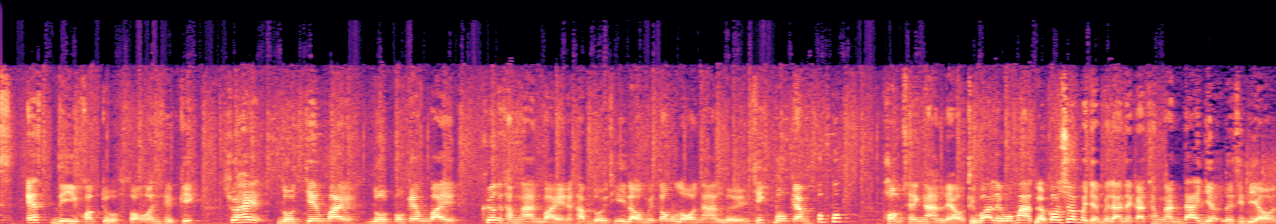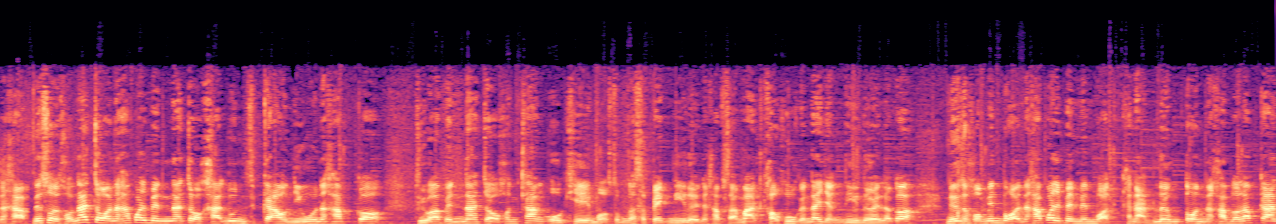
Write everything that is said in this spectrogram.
SSD ความจุ240กิก ช่วยให้โหลดเกมไว โหลดโปรแกรมไว เครื่องทำงานไวนะครับ โดยที่เราไม่ต้องรอนานเลย คลิกโปรแกรมปุ๊บปุ๊บพร้อมใช้งานแล้วถือว่าเร็วมากๆแล้วก็ช่วยประหยัดเวลาในการทำงานได้เยอะเลยทีเดียวนะครับในส่วนของหน้าจอนะครับก็จะเป็นหน้าจอคัดรุ่น 19 นิ้วนะครับก็ถือว่าเป็นหน้าจอค่อนข้างโอเค เหมาะสมกับสเปคนี้เลยนะครับสามารถเข้าคู่กันได้อย่างดีเลย แล้วก็ในส่วนของเมนบอร์ดนะครับก็จะเป็นเมนบอร์ดขนาดเริ่มต้นนะครับเรารับการ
